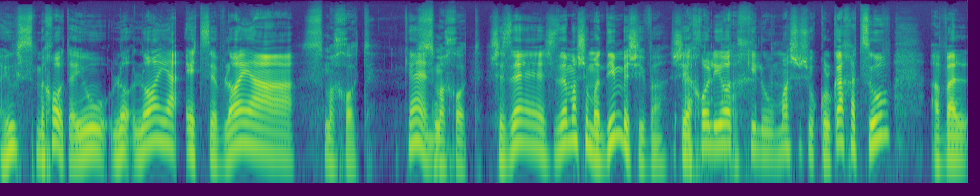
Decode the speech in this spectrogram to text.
היו שמחות, היו, לא, לא היה עצב, לא היה, שמחות. כן, שמחות. שזה, שזה משהו מדהים בשבעה, שיכול להיות. כאילו משהו שהוא כל כך עצוב, אבל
